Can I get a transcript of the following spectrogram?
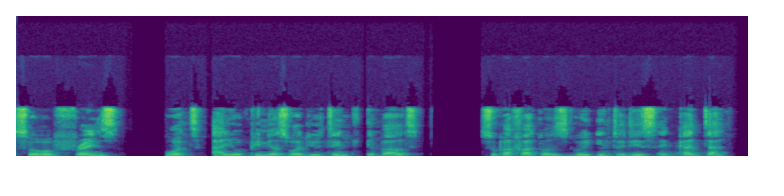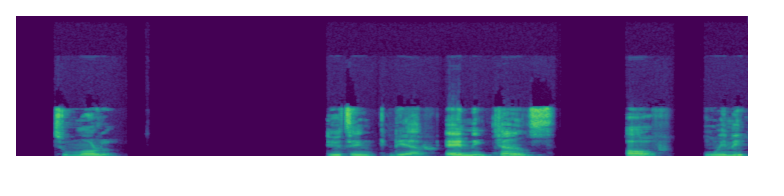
So, friends, what are your opinions? What do you think about Super Falcons going into this encounter tomorrow? Do you think they have any chance of winning?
